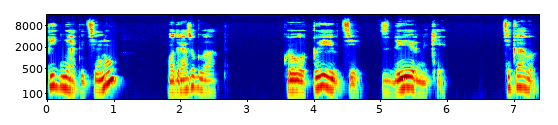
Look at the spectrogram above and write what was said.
підняти ціну одразу гвалт. Кровопивці, здирники. Цікаво,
